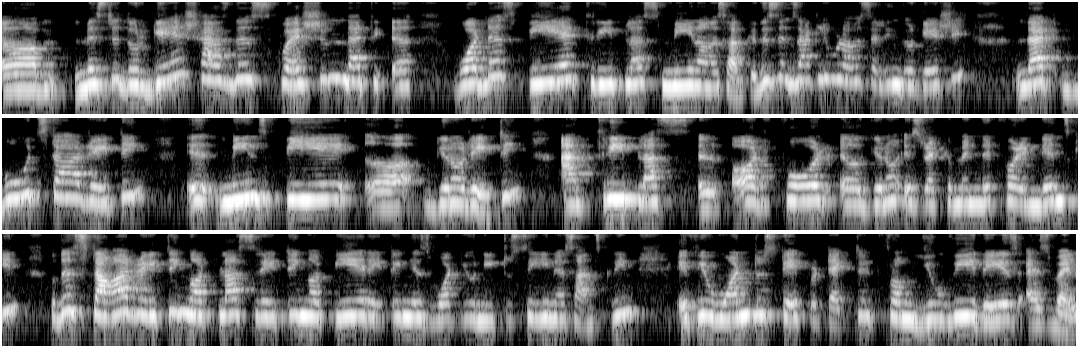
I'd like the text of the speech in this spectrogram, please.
um, Mr. Durgesh has this question that uh, what does PA3 plus mean on the circuit? This is exactly what I was telling Durgeshi that Boots star rating means PA uh, you know rating and 3 plus uh, or 4 uh, you know is recommended for Indian skin. So the star rating or plus rating or PA rating is what you need to see in your sunscreen if you want to stay protected from UV rays as well.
